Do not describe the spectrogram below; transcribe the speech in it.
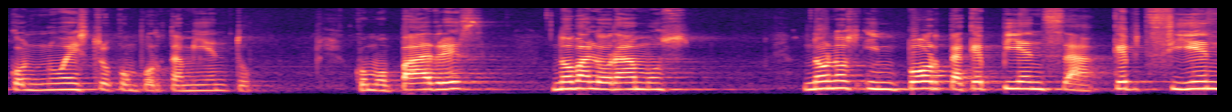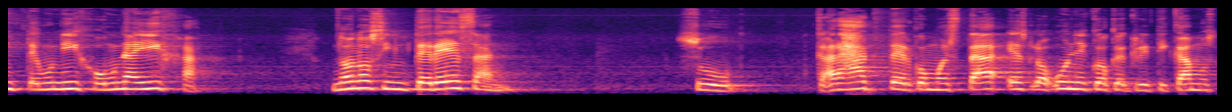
con nuestro comportamiento. Como padres no valoramos, no nos importa qué piensa, qué siente un hijo, una hija. No nos interesan su carácter, cómo está, es lo único que criticamos,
